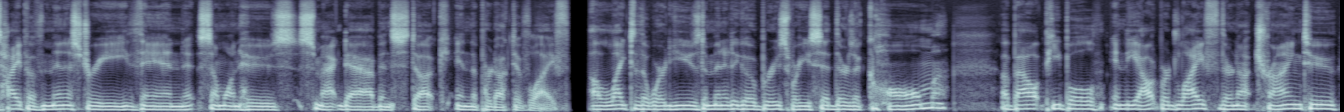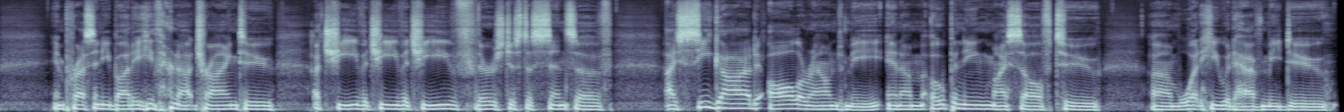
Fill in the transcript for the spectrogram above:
type of ministry than someone who's smack dab and stuck in the productive life. I liked the word you used a minute ago, Bruce, where you said there's a calm about people in the outward life. They're not trying to impress anybody, they're not trying to achieve, achieve, achieve. There's just a sense of, I see God all around me and I'm opening myself to um, what He would have me do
